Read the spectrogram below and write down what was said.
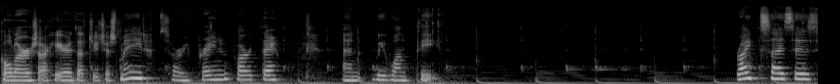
colors are here that you just made. Sorry, brain fart there. And we want the right sizes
